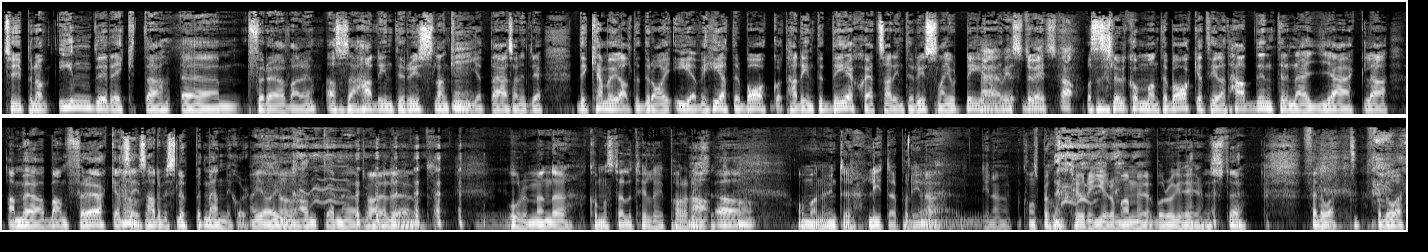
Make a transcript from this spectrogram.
typen av indirekta ehm, förövare, alltså så här, hade inte Ryssland Mm. kriget där så hade inte det, det kan man ju alltid dra i evigheter bakåt. Hade inte det skett så hade inte Ryssland gjort det. Nej, hade visst, inte, visst, ja. Och så till slut kommer man tillbaka till att hade inte den där jäkla amöban förökat sig så hade vi sluppit människor. Ja, jag är ju Ja, eller ormen där kom och ställde till det i paradiset. Ja, Om man nu inte litar på dina, dina konspirationsteorier om amöbor och grejer. just det. Förlåt. Förlåt.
